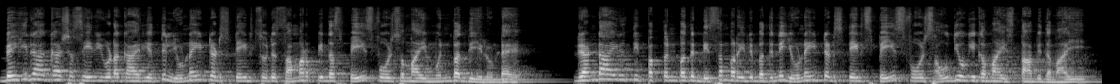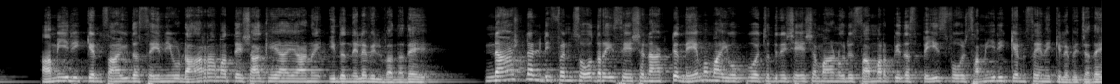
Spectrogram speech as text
ബഹിരാകാശ സേനയുടെ കാര്യത്തിൽ യുണൈറ്റഡ് സ്റ്റേറ്റ്സ് ഒരു സമർപ്പിത സ്പേസ് ഫോഴ്സുമായി മുൻപന്തിയിലുണ്ട്. രണ്ടായിരത്തി പത്തൊൻപത് ഡിസംബർ ഇരുപതിന് യുണൈറ്റഡ് സ്റ്റേറ്റ്സ് സ്പേസ് ഫോഴ്സ് ഔദ്യോഗികമായി സ്ഥാപിതമായി. അമേരിക്കൻ സായുധ സേനയുടെ ആറാമത്തെ ശാഖയായാണ് ഇത് നിലവിൽ വന്നത്. നാഷണൽ ഡിഫൻസ് ഓതറൈസേഷൻ ആക്ട് നിയമമായി ഒപ്പുവെച്ചതിന് ശേഷമാണ് ഒരു സമർപ്പിത സ്പേസ് ഫോഴ്സ് അമേരിക്കൻ സേനയ്ക്ക് ലഭിച്ചത്.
